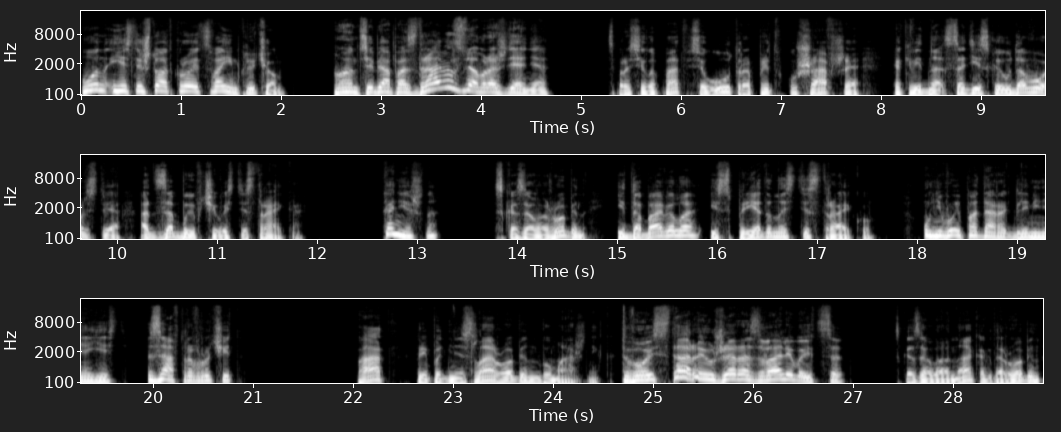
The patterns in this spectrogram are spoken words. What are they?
Он, если что, откроет своим ключом». «Он тебя поздравил с днем рождения?» — спросила Пат все утро, предвкушавшая, как видно, садистское удовольствие от забывчивости Страйка. «Конечно», — сказала Робин и добавила из преданности Страйку. «У него и подарок для меня есть. Завтра вручит». Пат преподнесла Робин бумажник. «Твой старый уже разваливается», — сказала она, когда Робин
